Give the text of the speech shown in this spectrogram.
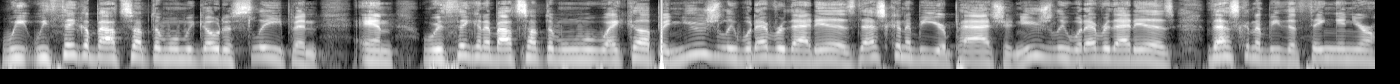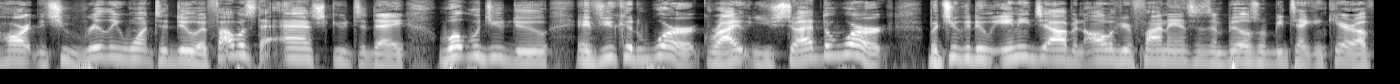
We, we think about something when we go to sleep, and, and we're thinking about something when we wake up. And usually, whatever that is, that's going to be your passion. Usually, whatever that is, that's going to be the thing in your heart that you really want to do. If I was to ask you today, what would you do if you could work, right? You still had to work, but you could do any job and all of your finances and bills would be taken care of.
